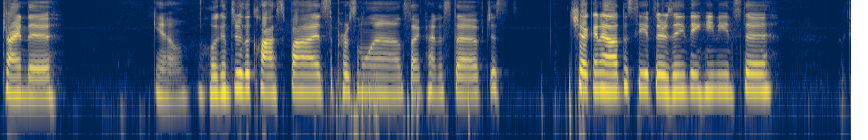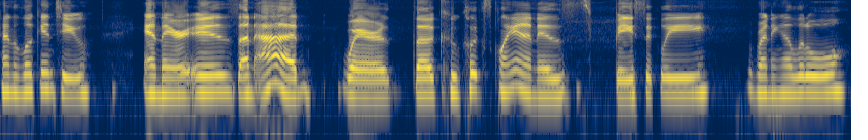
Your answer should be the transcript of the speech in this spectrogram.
trying to, you know, looking through the classifieds, the personal ads, that kind of stuff, just checking out to see if there's anything he needs to kind of look into. And there is an ad where the Ku Klux Klan is basically running a little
